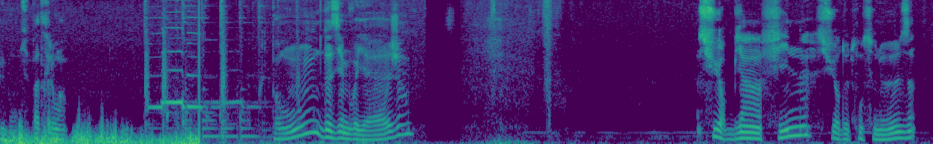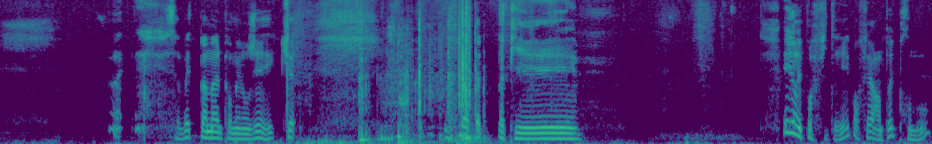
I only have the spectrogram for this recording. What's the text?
mais bon, c'est pas très loin. Bon, deuxième voyage. Sur bien fine, sur de tronçonneuse. ça va être pas mal pour mélanger avec ma papier. Et j'en ai profité pour faire un peu de promo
